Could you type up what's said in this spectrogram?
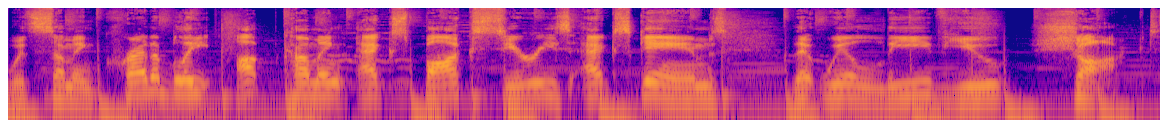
with some incredibly upcoming Xbox Series X games that will leave you shocked.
